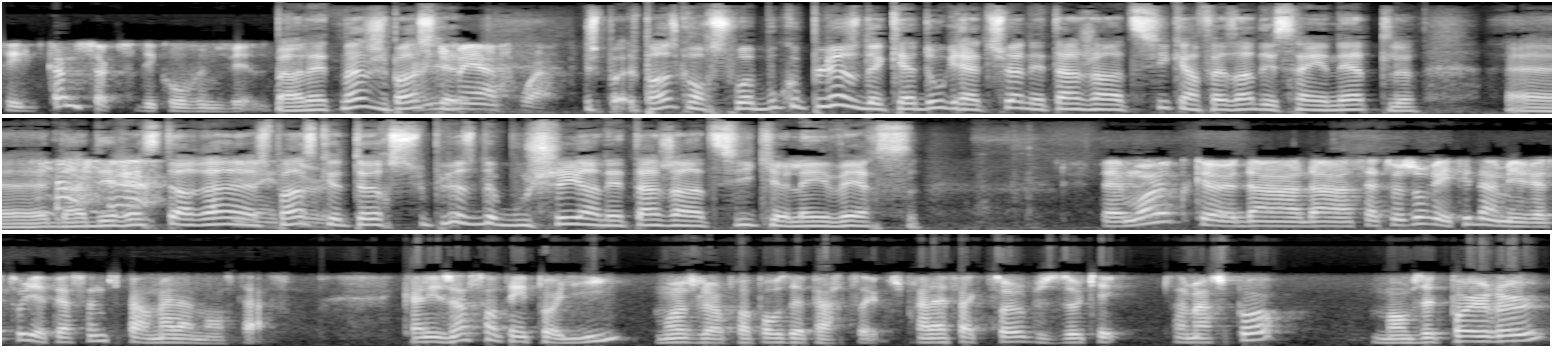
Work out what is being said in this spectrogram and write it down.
c'est comme ça que tu découvres une ville. Ben, honnêtement, je pense que. Je pense qu'on reçoit beaucoup plus de cadeaux gratuits en étant gentil qu'en faisant des scénettes, là. Euh, dans des restaurants, je pense que tu as reçu plus de bouchées en étant gentil que l'inverse. Ben moi, que dans, dans, ça a toujours été dans mes restos, il y a personne qui parle mal à mon staff. Quand les gens sont impolis, moi, je leur propose de partir. Je prends la facture, puis je dis, OK, ça marche pas. Bon, vous n'êtes pas heureux.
